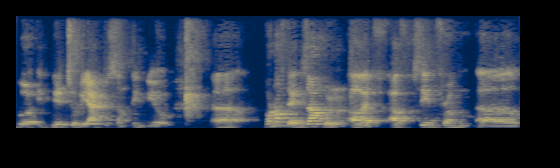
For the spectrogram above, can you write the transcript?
where it needs to react to something new. one of the example I've, I've seen from um,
